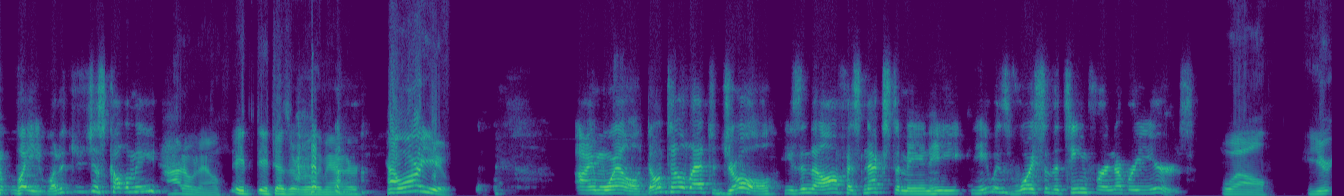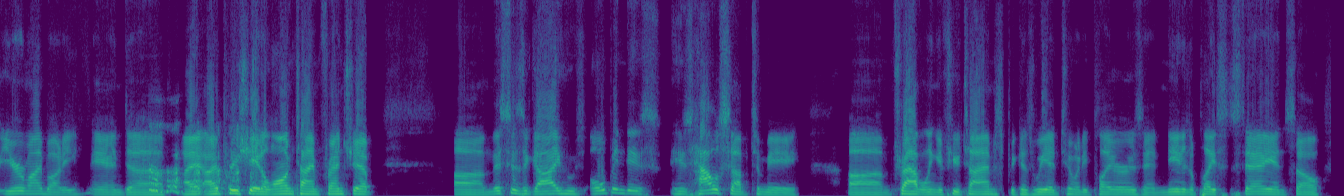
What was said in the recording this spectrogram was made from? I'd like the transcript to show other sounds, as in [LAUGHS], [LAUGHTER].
[LAUGHS] Wait, what did you just call me? I don't know. It, it doesn't really matter. [LAUGHS] How are you? I'm well. Don't tell that to Joel. He's in the office next to me, and he he was voice of the team for a number of years. Well, you're you're my buddy, and uh, [LAUGHS] I, I, appreciate a long time friendship. Um, this is a guy who's opened his his house up to me, um, traveling a few times because we had too many players and needed a place to stay, and so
